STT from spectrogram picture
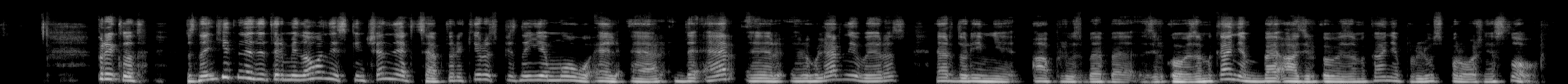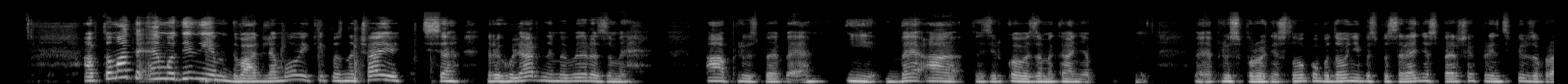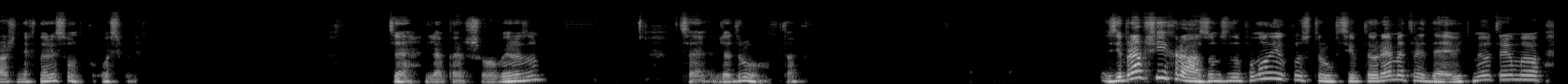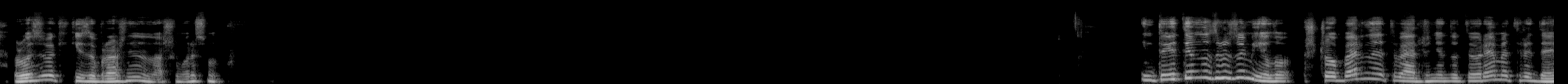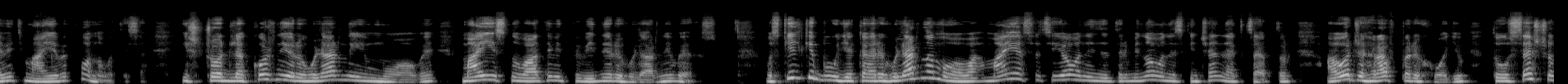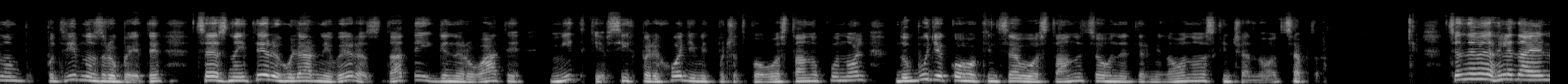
Приклад. Знайдіть недетермінований скінченний акцептор, який розпізнає мову LR, де R – регулярний вираз, R дорівнює A плюс BB зіркове замикання, BA зіркове замикання плюс порожнє слово. Автомати М1 і М2 для мов, які позначаються регулярними виразами А плюс ББ і БА зіркове замикання е, плюс порожнє слово побудовані безпосередньо з перших принципів, зображених на рисунку. Ось вони. Це для першого виразу, це для другого, так? Зібравши їх разом за допомогою конструкції в теореми 3.9, ми отримуємо розвиток, який зображений на нашому рисунку. Інтуїтивно зрозуміло, що обернене твердження до теореми 3.9 має виконуватися, і що для кожної регулярної мови має існувати відповідний регулярний вираз. Оскільки будь-яка регулярна мова має асоційований детермінований скінченний акцептор, а отже граф переходів, то все, що нам потрібно зробити, це знайти регулярний вираз, здатний генерувати мітки всіх переходів від початкового стану Q0 до будь-якого кінцевого стану цього нетермінованого скінченного акцептора. Це не виглядає е,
